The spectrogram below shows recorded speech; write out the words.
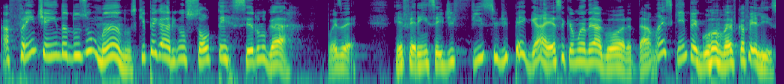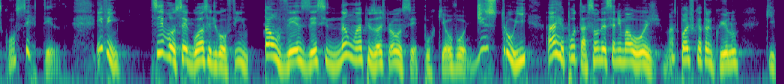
à frente ainda dos humanos, que pegariam só o terceiro lugar. Pois é referência aí difícil de pegar essa que eu mandei agora, tá? Mas quem pegou vai ficar feliz, com certeza. Enfim, se você gosta de golfinho, talvez esse não é um episódio para você, porque eu vou destruir a reputação desse animal hoje. Mas pode ficar tranquilo que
